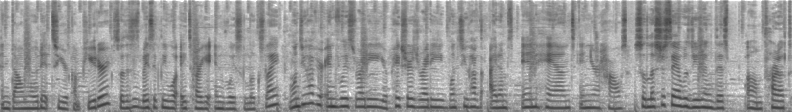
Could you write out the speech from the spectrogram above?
and download it to your computer. So this is basically what a Target invoice looks like. Once you have your invoice ready, your pictures ready, once you have the items in hand in your house. So let's just say I was using this um, product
